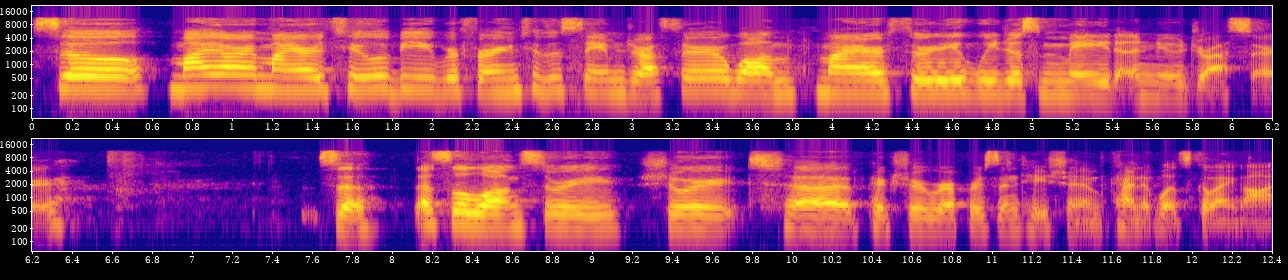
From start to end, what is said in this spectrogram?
so MyR and MyR2 would be referring to the same dresser, while MyR3, we just made a new dresser. So that's the long story short uh, picture representation of kind of what's going on.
